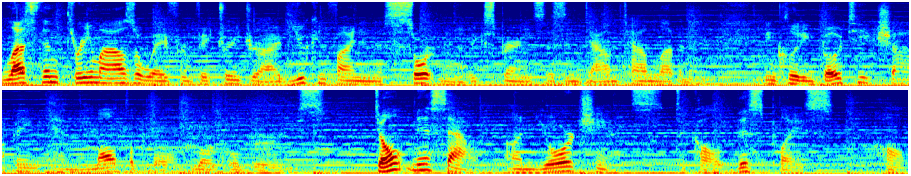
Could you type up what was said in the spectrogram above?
less than three miles away from Victory Drive, you can find an assortment of experiences in downtown Lebanon, including boutique shopping and multiple local breweries. Don't miss out on your chance to call this place home.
